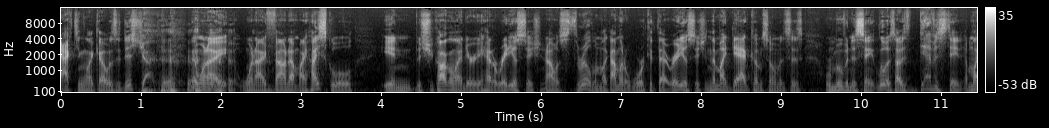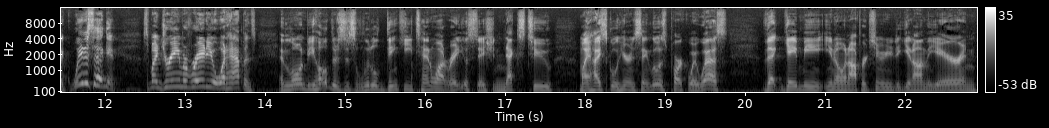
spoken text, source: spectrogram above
acting like I was a disc jockey. then when I when I found out my high school in the Chicagoland area had a radio station. I was thrilled. I'm like, I'm going to work at that radio station. Then my dad comes home and says, We're moving to St. Louis. I was devastated. I'm like, Wait a second. It's my dream of radio. What happens? And lo and behold, there's this little dinky 10 watt radio station next to my high school here in St. Louis, Parkway West, that gave me, you know, an opportunity to get on the air and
